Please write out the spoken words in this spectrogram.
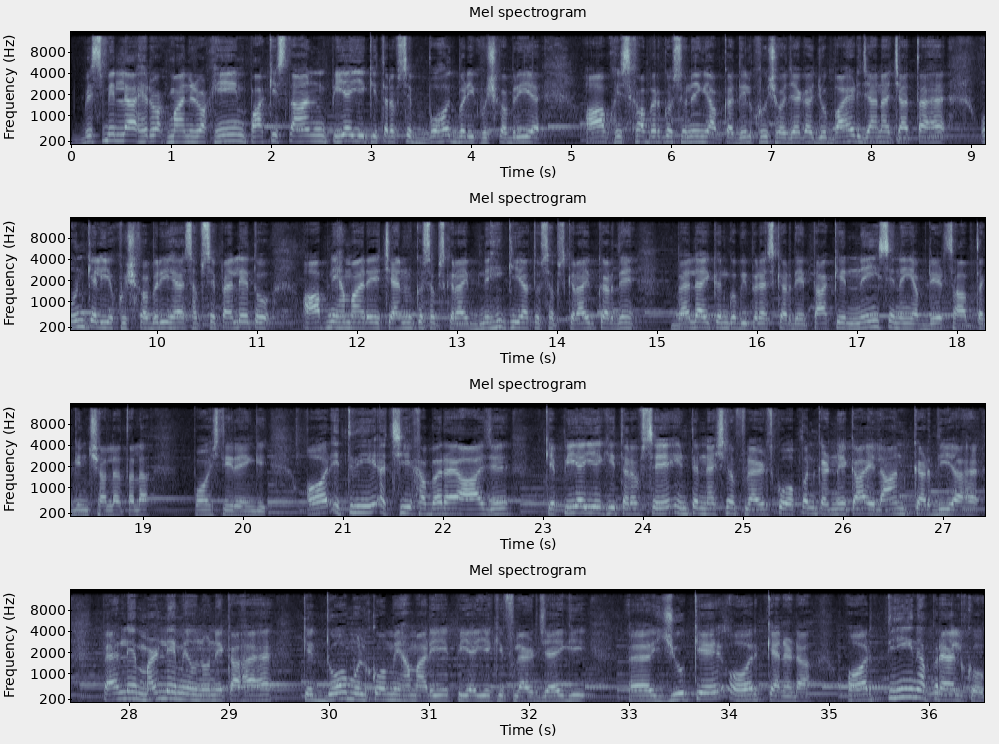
بسم اللہ الرحمن الرحیم۔ پاکستان پی آئی اے کی طرف سے بہت بڑی خوشخبری ہے۔ آپ اس خبر کو سنیں گے، آپ کا دل خوش ہو جائے گا۔ جو باہر جانا چاہتا ہے، ان کے لیے خوشخبری ہے۔ سب سے پہلے تو آپ نے ہمارے چینل کو سبسکرائب نہیں کیا تو سبسکرائب کر دیں۔ بیل آئیکن کو بھی پریس کر دیں تاکہ نئی سے نئی اپڈیٹس آپ تک ان شاء اللہ تعالیٰ پہنچتی رہیں گی۔ اور اتنی اچھی خبر ہے آج کہ پی آئی اے کی طرف سے انٹرنیشنل فلائٹس کو اوپن کرنے کا اعلان کر دیا ہے۔ پہلے مرلے میں انہوں نے کہا ہے کہ دو ملکوں میں ہماری پی آئی اے کی فلائٹ جائے گی یو کے اور کینیڈا۔ اور تین اپریل کو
